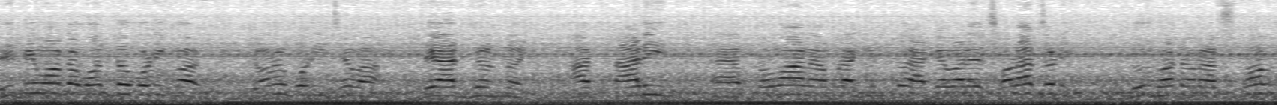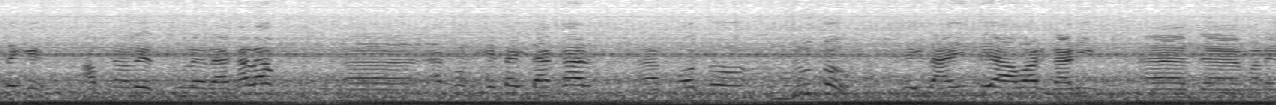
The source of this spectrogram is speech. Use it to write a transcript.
রীতিমতো বদ্ধপরিকর জনপরিষেবা দেওয়ার জন্যই। আর তারই প্রমাণ আমরা কিন্তু একেবারে সরাসরি দুর্ঘটনার স্থল থেকে আপনাদের তুলে দেখালাম। এটাই দেখার কত দ্রুত এই লাইন দিয়ে আবার গাড়ি মানে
